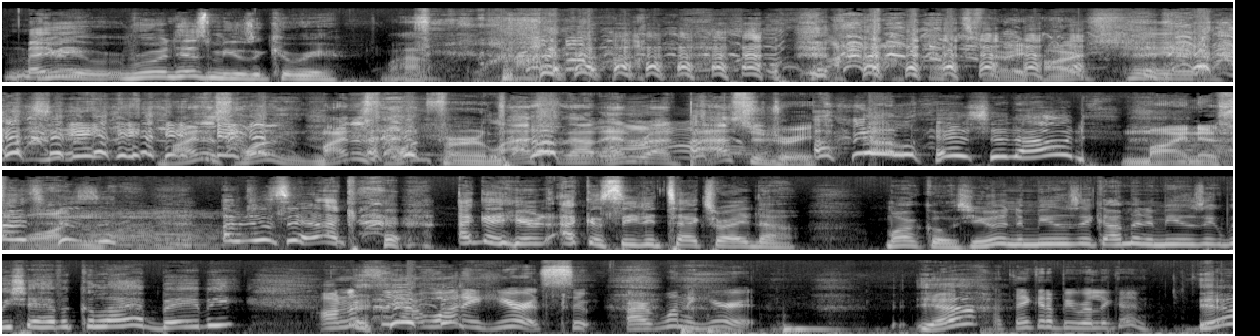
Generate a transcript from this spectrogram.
Maybe you ruin his music career. Wow, that's very harsh. minus one, minus one for lashing out NRAD bastardry. I'm not lashing out. Minus I'm one. just, I'm just saying. I can, I can hear. I can see the text right now. Marcos, you in the music? I'm in the music. We should have a collab, baby. Honestly, I want to hear it. Su- I want to hear it. Yeah. I think it'll be really good. Yeah.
